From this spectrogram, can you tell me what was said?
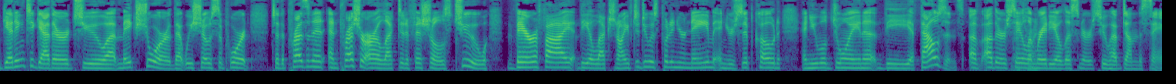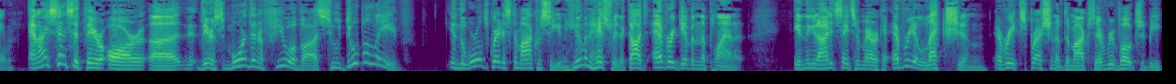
getting together to uh, make sure that we show support to the president and pressure our elected officials to verify the election. All you have to do is put in your name and your zip code, and you will join the thousands of other Salem right. radio listeners who have done the same. And I sense that there are uh, th- there's more than a few of us who do believe in the world's greatest democracy in human history that God's ever given the planet. In the United States of America, every election, every expression of democracy, every vote should be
